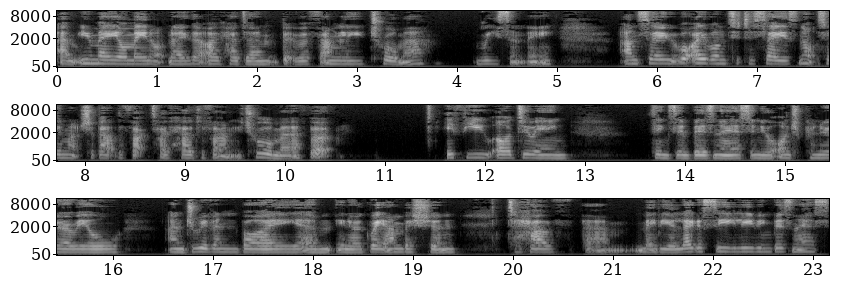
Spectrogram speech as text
um, you may or may not know that I've had um, a bit of a family trauma recently. And so, what I wanted to say is not so much about the fact I've had a family trauma, but if you are doing things in business and you're entrepreneurial and driven by um, you know a great ambition to have um, maybe a legacy leaving business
